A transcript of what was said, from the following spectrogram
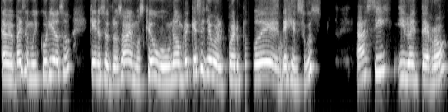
También me parece muy curioso que nosotros sabemos que hubo un hombre que se llevó el cuerpo de, de Jesús, así, ah, y lo enterró,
